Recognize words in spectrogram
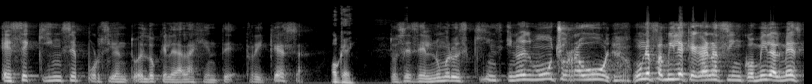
ese 15% es lo que le da a la gente riqueza. Ok. Entonces el número es 15 y no es mucho, Raúl. Una familia que gana 5 mil al mes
